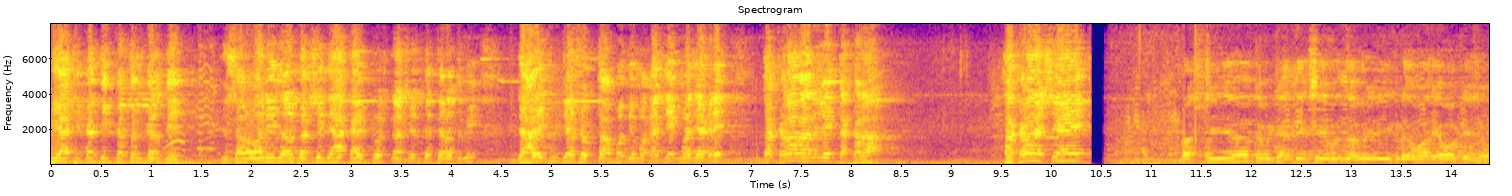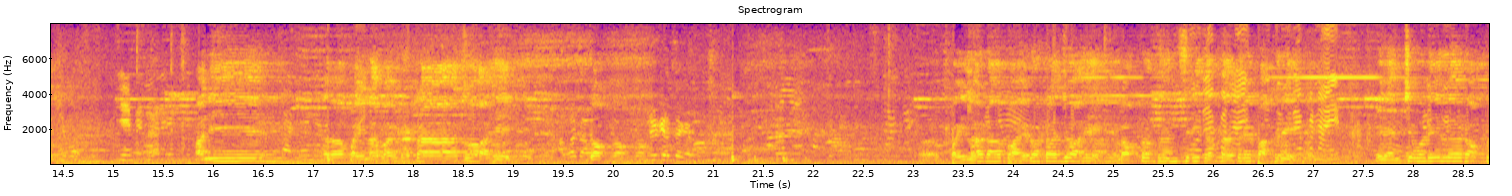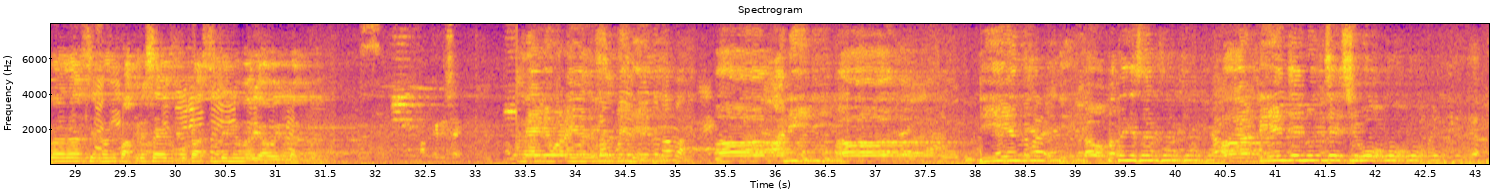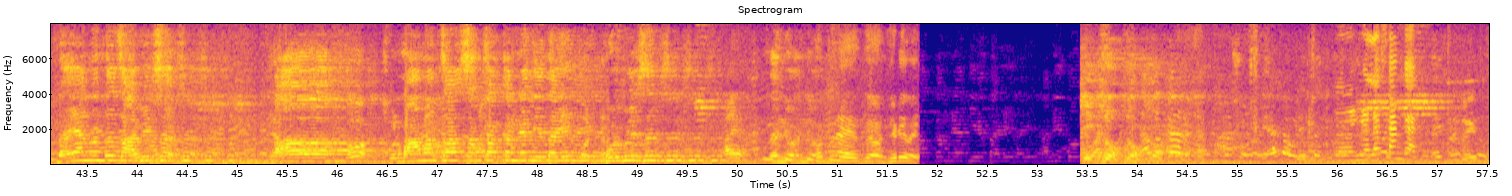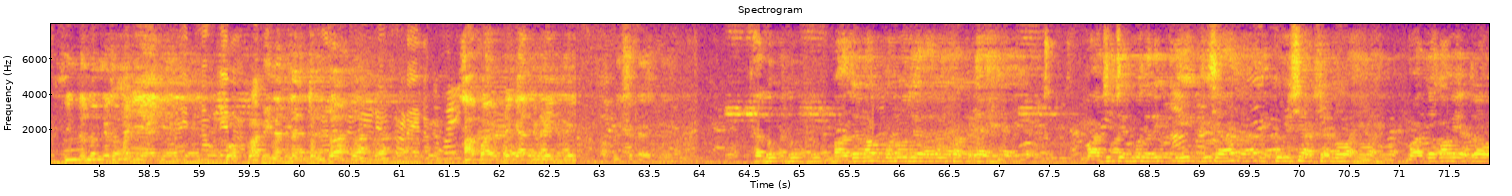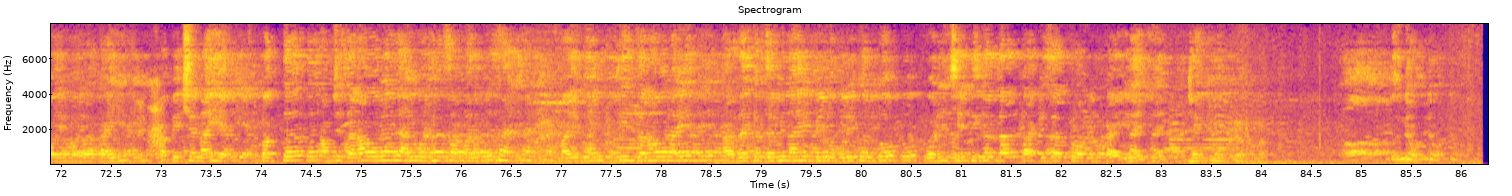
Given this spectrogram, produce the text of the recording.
ही या ठिकाणी कथन करते. ती सर्वांनी जर लक्ष द्या काही प्रश्न असेल तर त्याला तुम्ही डायरेक्ट विचारू शकता. मध्ये मगाशी एक माझ्याकडे तक्रार आलेली आहे तक्रार. तक्रार अशी आहे. राष्ट्रीय कमिटी अध्यक्ष हेमंत जावरेंनी इकडे वर यावं स्टेजवर आणि पहिला बायोडाटा जो आहे डॉक्टर पहिला डा बायोडाटा जो आहे डॉक्टर धनश्री दत्तात्रय पाखरे. यांचे वडील डॉक्टर श्रीरंग पाखरे साहेब कुठं असतील त्यांनी वर यावं इकडं. आणि D N Patange sir D N J न्यूजचे शिवो दयानंद जावीर सर मामांचा सत्कार करण्यात येत आहे. गोडबोले सर धन्यवाद. जो याला सांगा. हिंदू धर्म समाज आहे तो अभिनंदन तुमचा हा बायोटेक तुम्ही अपेक्षा काय हॅलो माझं नाव मनोज काकडे आहे. माझी जन्मतारीख एक चार एकोणीसशे अठ्ठ्याण्णव आहे. माझं गाव यड्राव आहे. मला काही अपेक्षा नाही आहे. फक्त आमची जनावरं आणि आई वडिला सांभाळणे झाली. माझी दोन तीन जनावर अर्धा एकर जमीन आहे मी नोकरी करतो वडील शेती करतात बाकीचा प्रॉब्लेम काही नाही. थँक्यू धन्यवाद.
